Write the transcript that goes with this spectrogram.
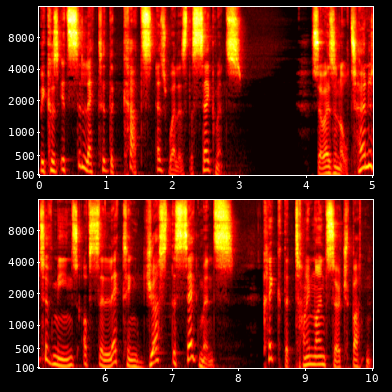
because it selected the cuts as well as the segments. So as an alternative means of selecting just the segments, click the timeline search button.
